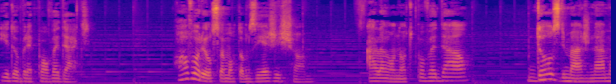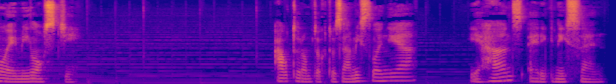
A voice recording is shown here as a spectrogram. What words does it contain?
je dobre povedať. Hovoril som o tom s Ježišom, ale on odpovedal, dosť máš na mojej milosti. Autorom tohto zamyslenia je Hans Erik Nissen.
